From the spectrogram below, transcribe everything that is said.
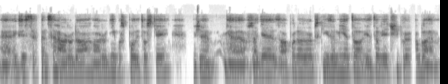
eh, existence národa, národní pospolitosti, že v řadě západoevropských zemí je to, je to větší problém.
